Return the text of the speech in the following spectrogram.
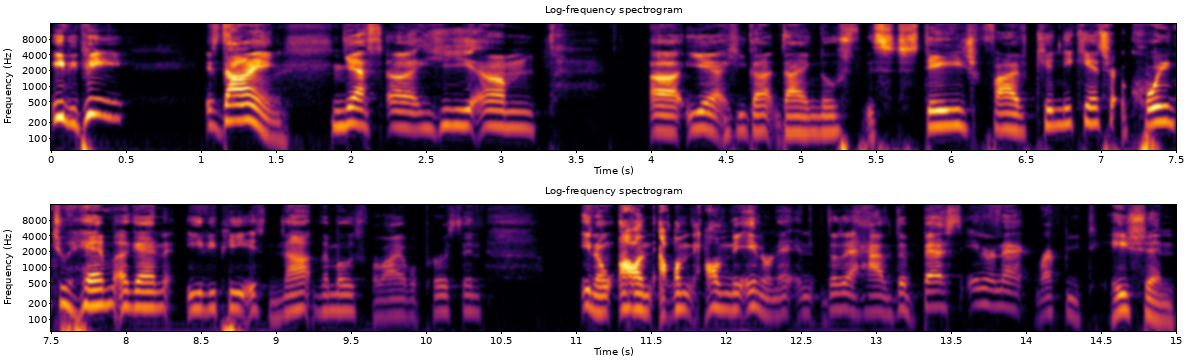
EDP is dying. Yes, uh, he um uh, yeah, he got diagnosed with stage five kidney cancer. According to him, again, EDP is not the most reliable person, you know, on on on the internet, and doesn't have the best internet reputation.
